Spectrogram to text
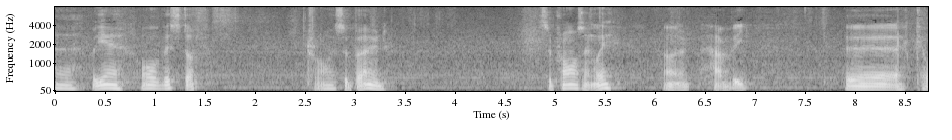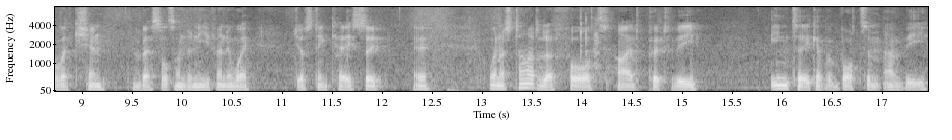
Uh, but yeah, all this stuff dry as a bone. Surprisingly, I have the uh, collection vessels underneath anyway, just in case. So uh, when I started I thought I'd put the intake at the bottom and the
